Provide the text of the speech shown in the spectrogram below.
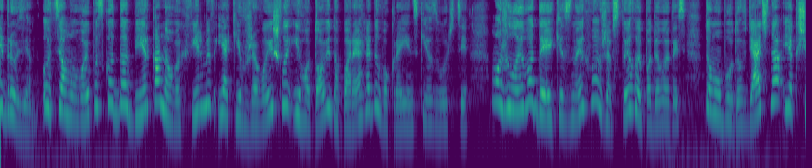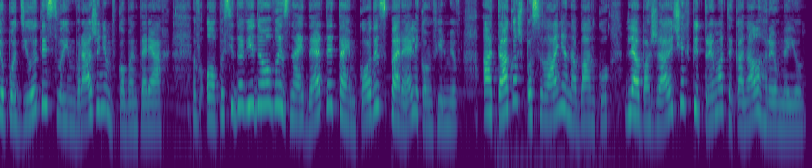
Привіт, друзі! У цьому випуску добірка нових фільмів, які вже вийшли і готові до перегляду в українській озвучці. Можливо, деякі з них ви вже встигли подивитись, тому буду вдячна, якщо поділитесь своїм враженням в коментарях. В описі до відео ви знайдете тайм-коди з переліком фільмів, а також посилання на банку для бажаючих підтримати канал гривнею.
